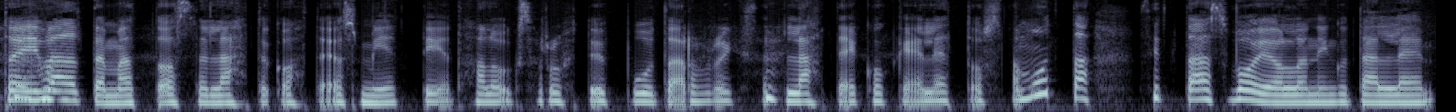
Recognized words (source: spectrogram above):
Tuo ei välttämättä ole se lähtökohta, jos miettii, että haluatko ryhtyä puutarhuriksi, että lähtee kokeilemaan tuosta. Mutta sitten taas voi olla niin kuin tälleen,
